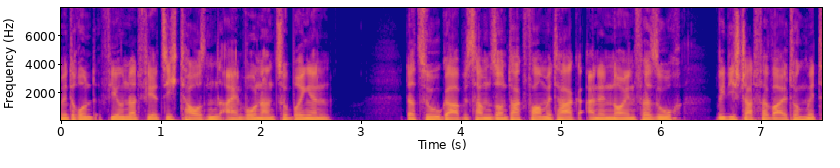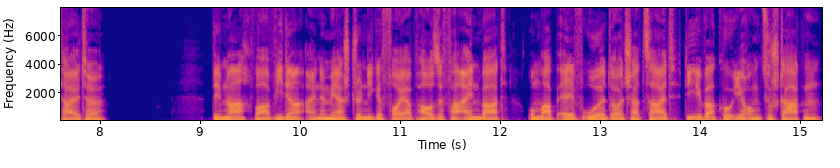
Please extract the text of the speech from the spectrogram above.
mit rund 440.000 Einwohnern zu bringen. Dazu gab es am Sonntagvormittag einen neuen Versuch, wie die Stadtverwaltung mitteilte. Demnach war wieder eine mehrstündige Feuerpause vereinbart, um ab 11 Uhr deutscher Zeit die Evakuierung zu starten.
